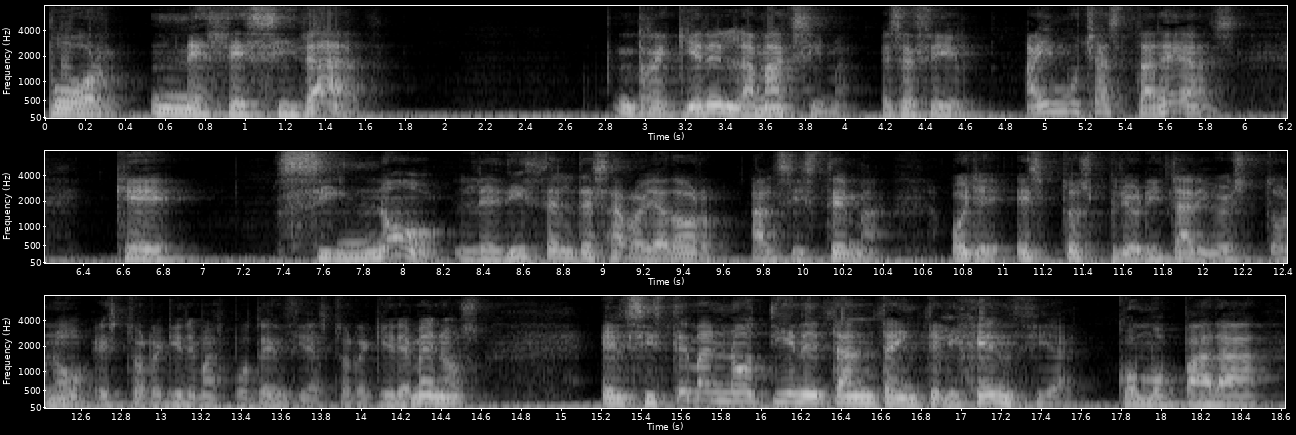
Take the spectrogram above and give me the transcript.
por necesidad requieren la máxima. Es decir, hay muchas tareas que si no le dice el desarrollador al sistema, oye, esto es prioritario, esto no, esto requiere más potencia, esto requiere menos, el sistema no tiene tanta inteligencia como para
